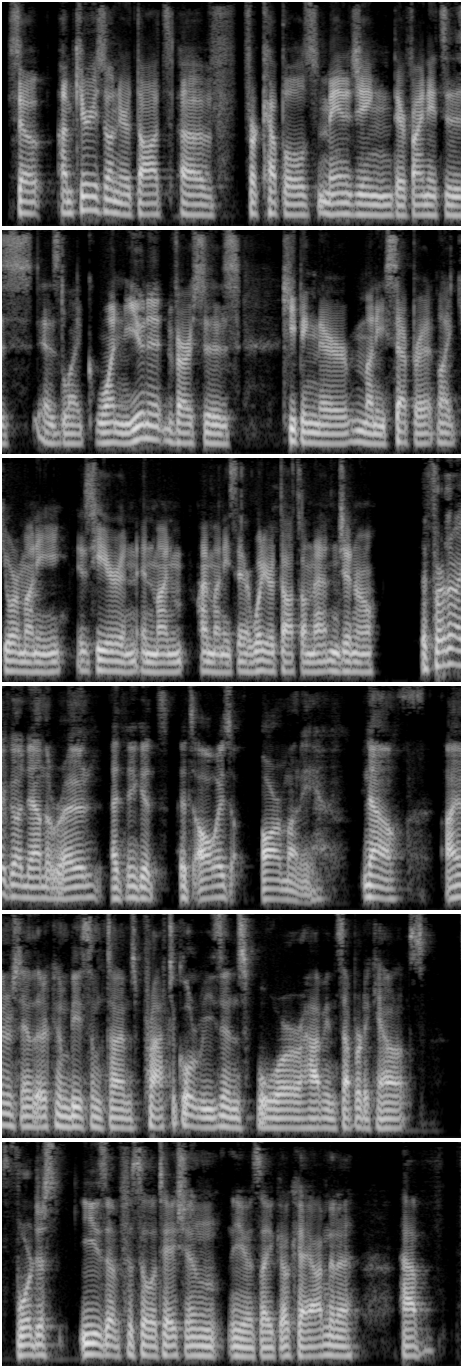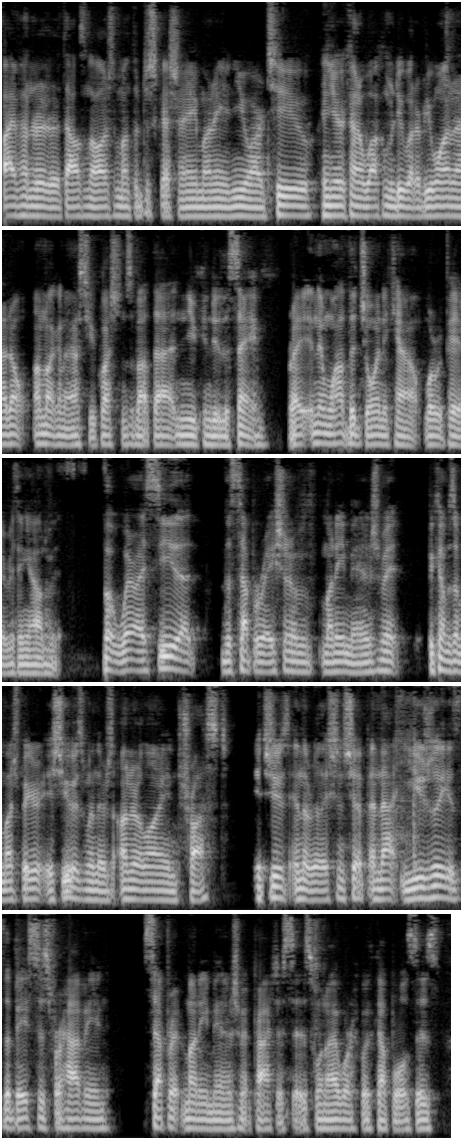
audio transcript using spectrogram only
So I'm curious on your thoughts of for couples managing their finances as like one unit versus keeping their money separate, like your money is here and, and my my money's there. What are your thoughts on that in general? The further I go down the road, I think it's it's always our money. Now, I understand there can be sometimes practical reasons for having separate accounts for just ease of facilitation. You know, it's like, okay, I'm going to have 500 or $1,000 a month of discretionary money and you are too. And you're kind of welcome to do whatever you want. And I don't, I'm not going to ask you questions about that. And you can do the same. Right. And then we'll have the joint account where we pay everything out of it. But where I see that the separation of money management becomes a much bigger issue is when there's underlying trust issues in the relationship. And that usually is the basis for having separate money management practices when I work with couples is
